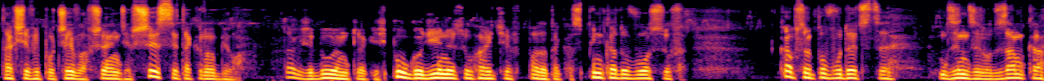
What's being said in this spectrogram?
Tak się wypoczywa wszędzie. Wszyscy tak robią. Także byłem tu jakieś pół godziny, słuchajcie, wpada taka spinka do włosów, kapsel po wódeczce, dzyndzel od zamka,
